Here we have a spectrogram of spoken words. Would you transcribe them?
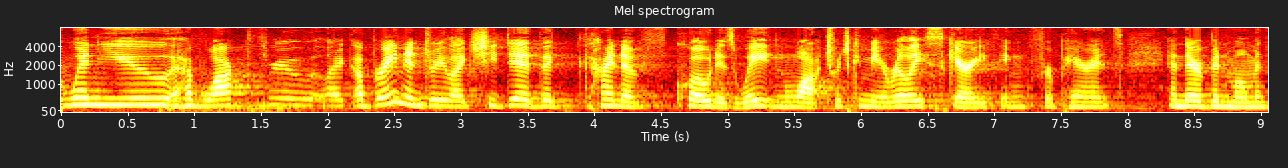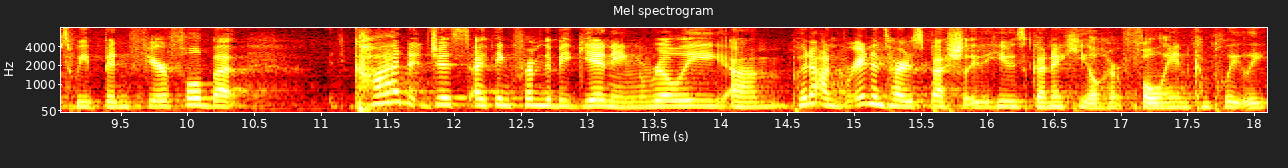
when you have walked through like a brain injury like she did, the kind of quote is wait and watch, which can be a really scary thing for parents. And there have been moments we've been fearful, but God just, I think, from the beginning, really um, put it on Brandon's heart, especially, that he was going to heal her fully and completely.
